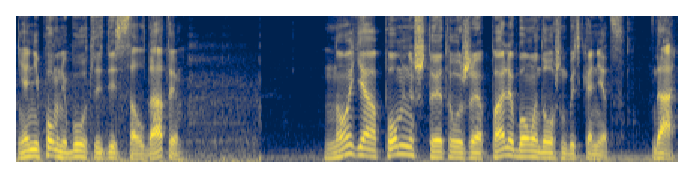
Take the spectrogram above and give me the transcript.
Я не помню, будут ли здесь солдаты. Но я помню, что это уже по-любому должен быть конец. Да.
